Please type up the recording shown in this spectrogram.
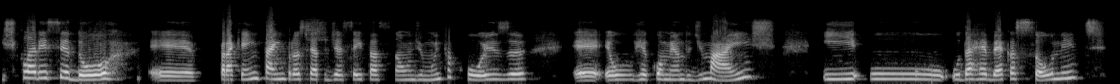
esclarecedor, é, para quem está em processo de aceitação de muita coisa, é, eu recomendo demais. E o, o da Rebecca Solnit,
